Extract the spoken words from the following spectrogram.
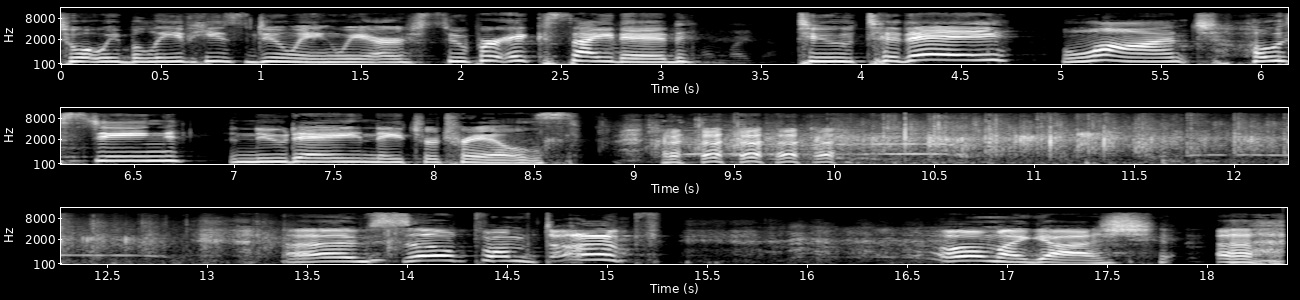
to what we believe he's doing, we are super excited to today launch hosting New Day Nature Trails. I'm so pumped up. Oh my gosh. Uh,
